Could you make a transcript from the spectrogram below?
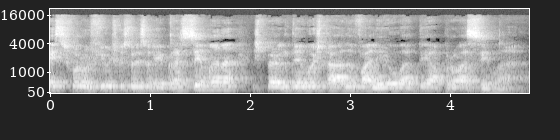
Esses foram os filmes que eu selecionei para essa semana. Espero que tenha gostado. Valeu, até a próxima.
